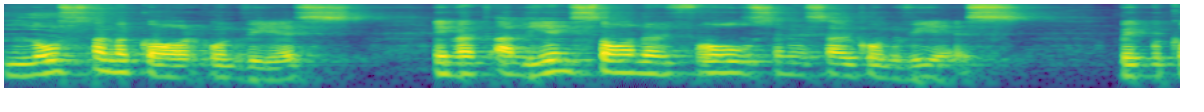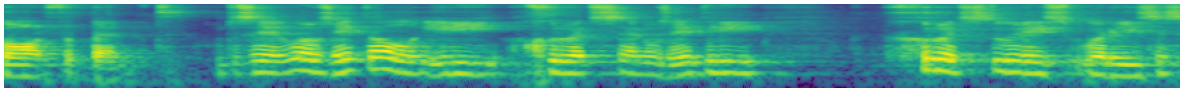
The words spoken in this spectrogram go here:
los van mekaar kon wees en wat alleenstaande volsinne sou kon wees met mekaar verbind om te sê ons het al hierdie groot sin, ons het hierdie groot stories oor Jesus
